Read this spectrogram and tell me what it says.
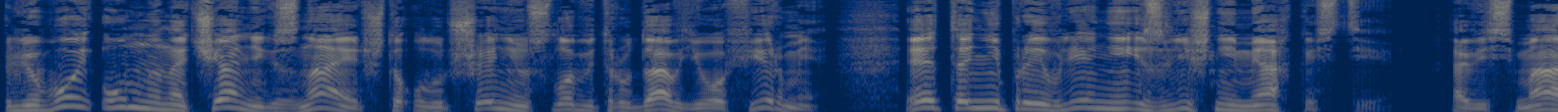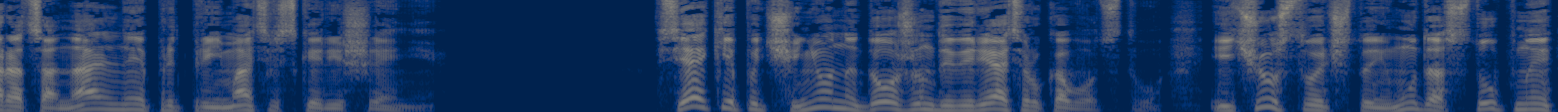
Любой умный начальник знает, что улучшение условий труда в его фирме — это не проявление излишней мягкости, а весьма рациональное предпринимательское решение. Всякий подчиненный должен доверять руководству и чувствовать, что ему доступны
